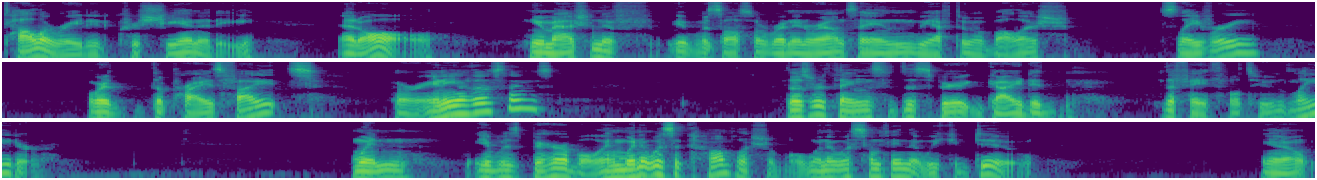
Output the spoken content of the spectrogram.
tolerated Christianity at all. Can you imagine if it was also running around saying we have to abolish slavery or the prize fights or any of those things? Those were things that the Spirit guided the faithful to later. When it was bearable and when it was accomplishable, when it was something that we could do. You know,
